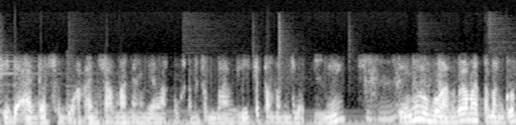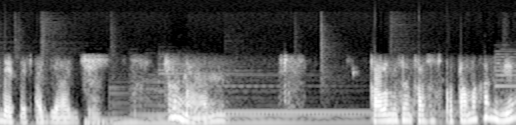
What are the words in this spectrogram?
tidak ada sebuah ancaman yang dia lakukan kembali ke teman gue ini Hmm. sehingga hubungan gue sama teman gue baik-baik aja gitu cuman kalau misalnya kasus pertama kan dia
